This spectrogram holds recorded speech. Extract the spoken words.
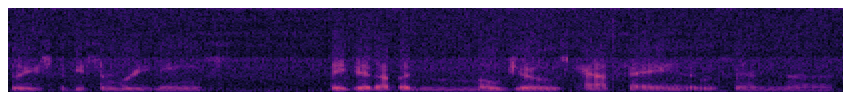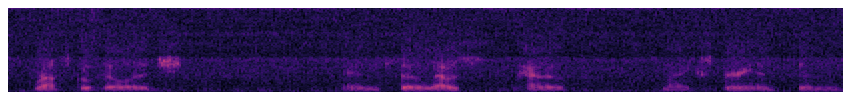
There used to be some readings they did up at Mojo's Cafe. It was in uh, Roscoe Village, and so that was kind of my experience in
